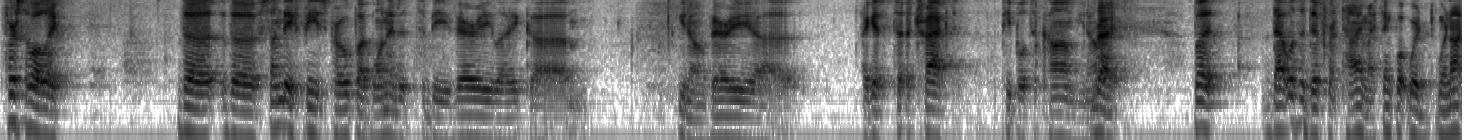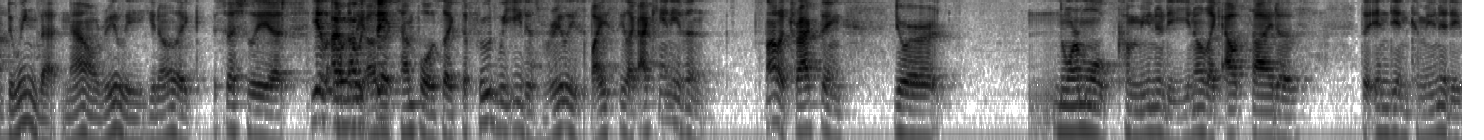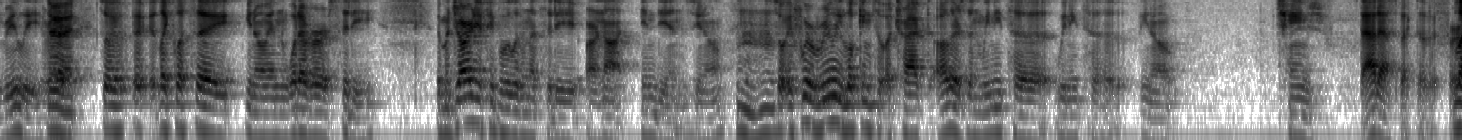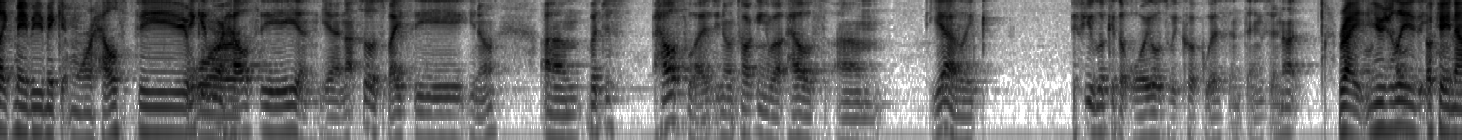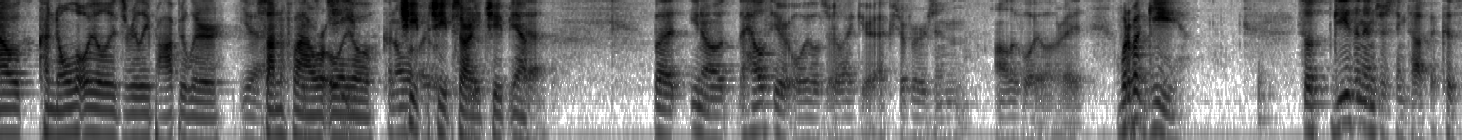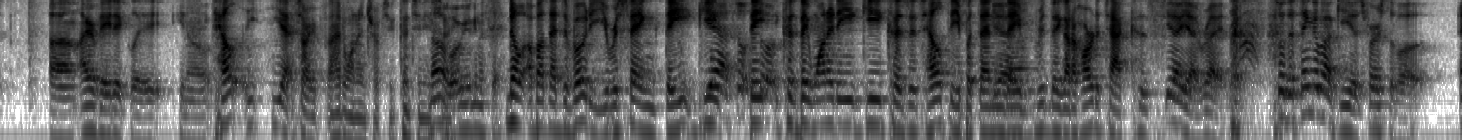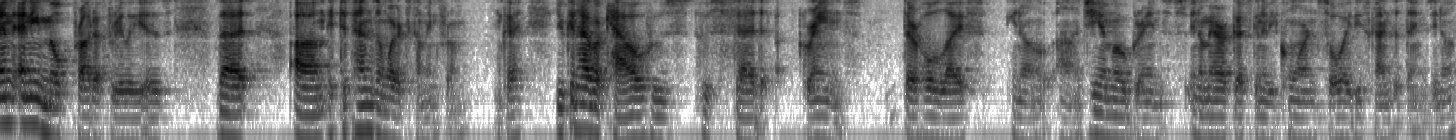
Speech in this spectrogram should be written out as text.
first of all, like the the Sunday feast, Prabhupada wanted it to be very like, um, you know, very, uh, I guess, to attract people to come. You know. Right. But that was a different time. I think what we're we're not doing that now, really. You know, like especially at Yeah, I- some I of would the say- other temples. Like the food we eat is really spicy. Like I can't even. It's not attracting your normal community. You know, like outside of the Indian community, really, right? Right. So, uh, like, let's say you know, in whatever city. The majority of people who live in that city are not Indians, you know. Mm-hmm. So if we're really looking to attract others, then we need to we need to you know change that aspect of it first. Like maybe make it more healthy. make or... it more healthy and yeah, not so spicy, you know. Um, but just health wise, you know, talking about health, um, yeah, like if you look at the oils we cook with and things, they're not Right. Usually, okay. Now canola oil is really popular. Yeah. Sunflower cheap. oil. Canola cheap, oil cheap. Sorry, cheap. Yeah. But you know, the healthier oils are like your extra virgin olive oil, right? What about ghee? So ghee is an interesting topic because um, Ayurvedically, you know. Tell. Yeah. Sorry, I don't want to interrupt you. Continue. No, sorry. what were you gonna say? No, about that devotee. You were saying they eat ghee. Yeah, so- they so- because they wanted to eat ghee because it's healthy, but then Yeah. they they got a heart attack because Yeah, yeah, right. right. so the thing about ghee is, first of all, and any milk product really is that um, it depends on where it's coming from. Okay, you can have a cow who's who's fed grains their whole life. You know, uh, GMO grains. In America, it's going to be corn, soy, these kinds of things. You know,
